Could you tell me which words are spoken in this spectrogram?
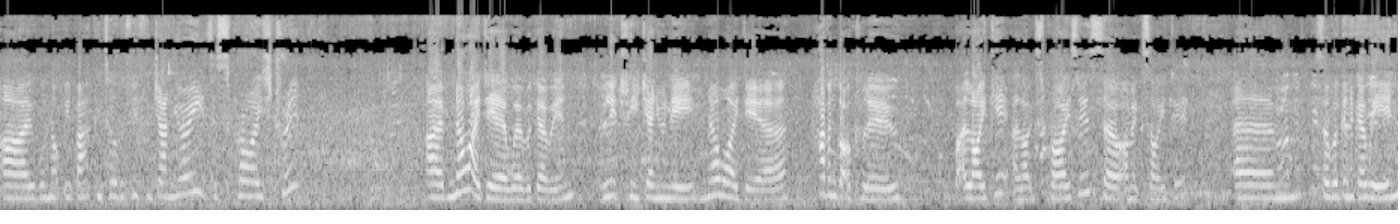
I will not be back until the 5th of January. It's a surprise trip. I have no idea where we're going. Literally, genuinely, no idea. Haven't got a clue, but I like it. I like surprises, so I'm excited. Um, so we're going to go in,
